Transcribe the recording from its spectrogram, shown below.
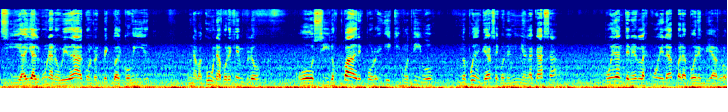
si hay alguna novedad con respecto al COVID, una vacuna por ejemplo, o si los padres por X motivo no pueden quedarse con el niño en la casa, puedan tener la escuela para poder enviarlo.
